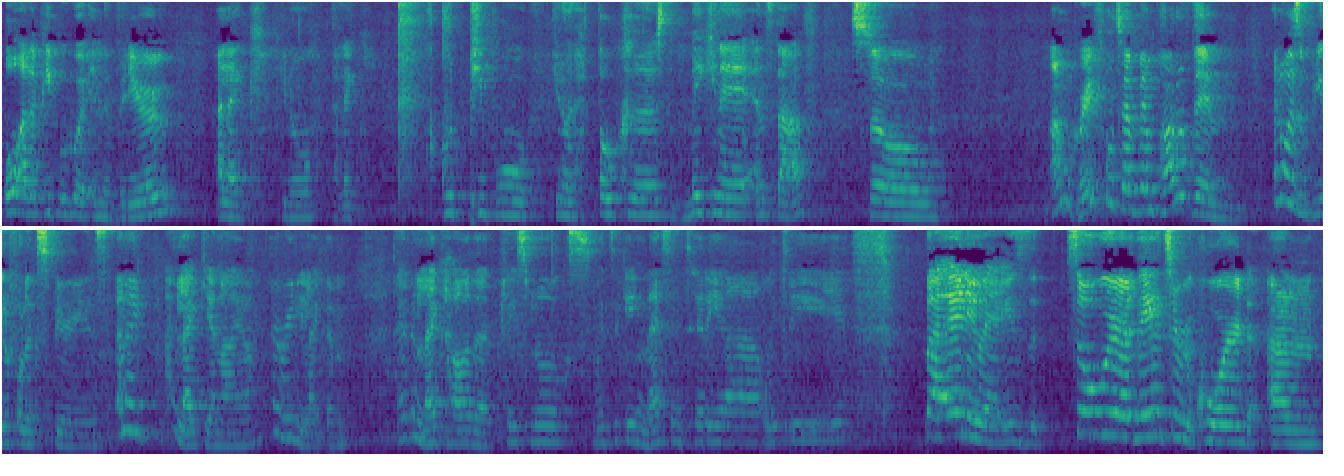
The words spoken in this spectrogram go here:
all other people who are in the video are like, you know, they're like good people, you know, they're focused, making it and stuff. So I'm grateful to have been part of them. And it was a beautiful experience. And I, I like Yanaya. I really like them. I even like how the place looks. We're taking nice interior. With But anyways, so we're there to record um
